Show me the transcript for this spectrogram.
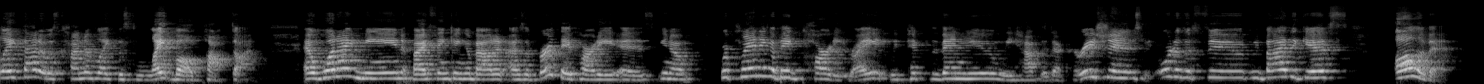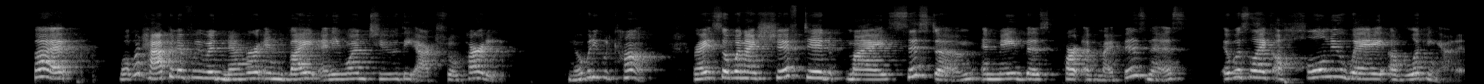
like that, it was kind of like this light bulb popped on. And what I mean by thinking about it as a birthday party is, you know, we're planning a big party, right? We pick the venue, we have the decorations, we order the food, we buy the gifts, all of it. But what would happen if we would never invite anyone to the actual party? Nobody would come, right? So when I shifted my system and made this part of my business, it was like a whole new way of looking at it.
